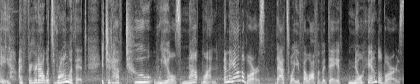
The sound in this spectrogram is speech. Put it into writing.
Okay, I figured out what's wrong with it. It should have two wheels, not one, and handlebars. That's why you fell off of it, Dave. No handlebars.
